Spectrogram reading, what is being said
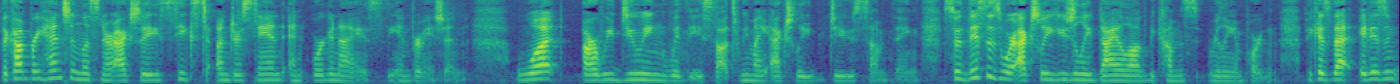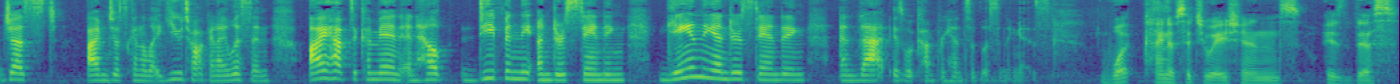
The comprehension listener actually seeks to understand and organize the information. What are we doing with these thoughts? We might actually do something. So this is where actually usually dialogue becomes really important because that it isn't just I'm just going to let you talk and I listen. I have to come in and help deepen the understanding, gain the understanding, and that is what comprehensive listening is. What kind of situations is this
